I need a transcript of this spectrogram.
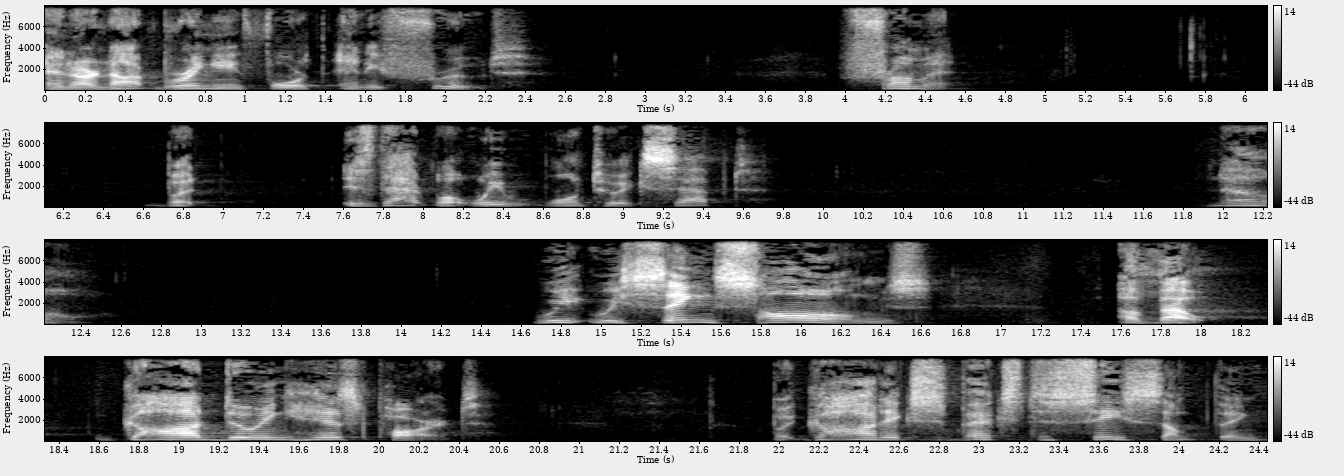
and are not bringing forth any fruit from it. But is that what we want to accept? No. We, we sing songs about God doing his part, but God expects to see something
